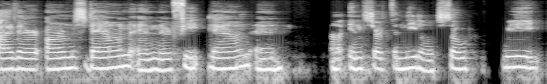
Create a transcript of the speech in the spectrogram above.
tie their arms down and their feet down and uh, insert the needle. So we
